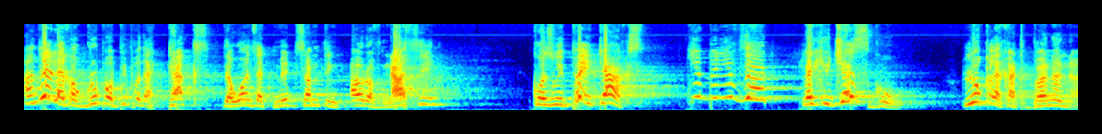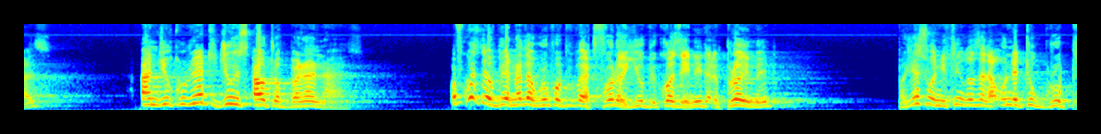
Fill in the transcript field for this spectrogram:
and they're like a group of people that tax the ones that made something out of nothing because we pay tax. You believe that? Like you just go, look like at bananas, and you create juice out of bananas. Of course, there will be another group of people that follow you because they need employment. But just when you think those are the only two groups,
